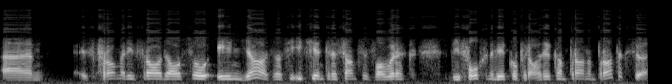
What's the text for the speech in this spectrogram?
Ehm um, is vra my die vrae daarso en ja, as jy iets interessants is waaroor ek die volgende week op radio kan praat, dan praat ek so.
